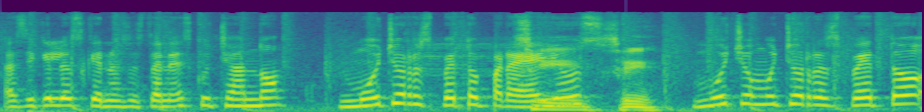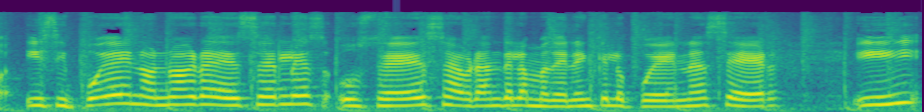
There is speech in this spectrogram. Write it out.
Así que los que nos están escuchando, mucho respeto para ellos. Sí. Mucho, mucho respeto. Y si pueden o no agradecerles, ustedes sabrán de la manera en que lo pueden hacer. Y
